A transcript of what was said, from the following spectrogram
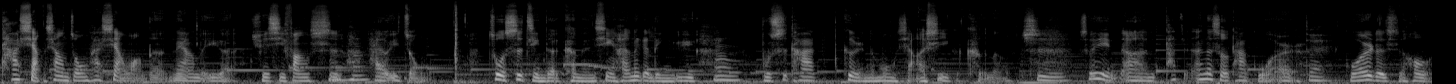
他想象中他向往的那样的一个学习方式，嗯、还有一种做事情的可能性，还有那个领域，嗯，不是他个人的梦想，而是一个可能。是，所以嗯、呃，他那时候他国二，对，国二的时候。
